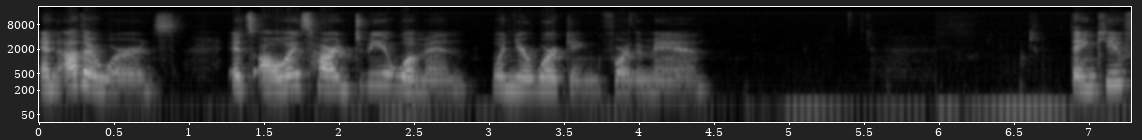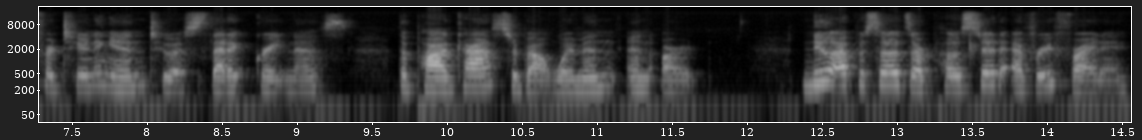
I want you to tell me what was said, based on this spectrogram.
In other words, it's always hard to be a woman when you're working for the man. Thank you for tuning in to Aesthetic Greatness, the podcast about women and art. New episodes are posted every Friday.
